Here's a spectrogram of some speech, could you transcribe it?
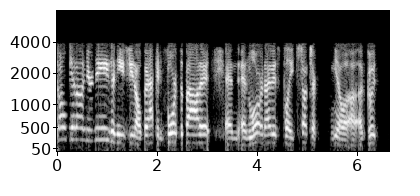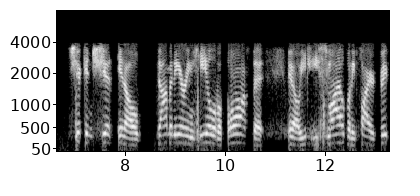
don't get on your knees and he's you know back and forth about it and and Laurinaitis played such a you know a, a good chicken shit you know domineering heel of a boss that you know, he, he smiled when he fired Big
